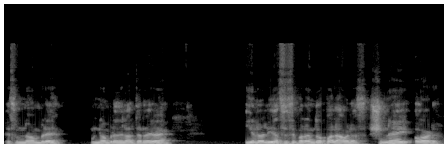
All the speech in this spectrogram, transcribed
es un nombre, un nombre del Alter Rebbe, y en realidad se separan dos palabras, Shnei Or.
